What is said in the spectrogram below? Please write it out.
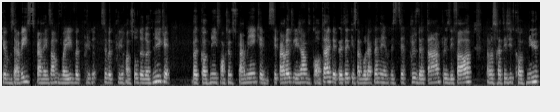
que vous avez. Si par exemple, vous voyez que c'est votre plus grande source de revenus, que votre contenu il fonctionne super bien, que c'est par là que les gens vous contactent, bien, peut-être que ça vaut la peine d'investir plus de temps, plus d'efforts dans votre stratégie de contenu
